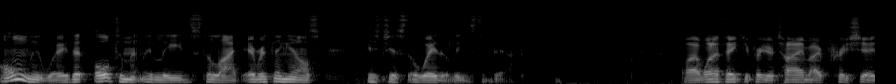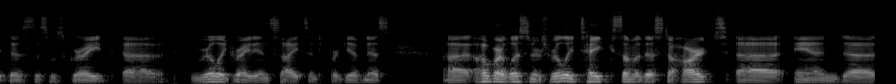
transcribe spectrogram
only way that ultimately leads to life. Everything else is just a way that leads to death. Well, I want to thank you for your time. I appreciate this. This was great. Uh, really great insights into forgiveness. Uh, I hope our listeners really take some of this to heart uh, and uh,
